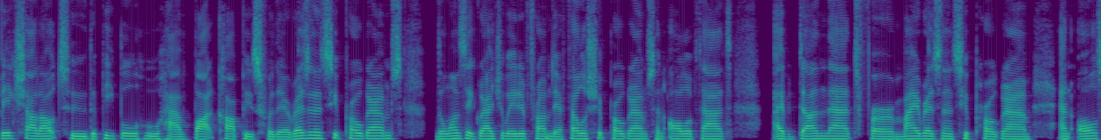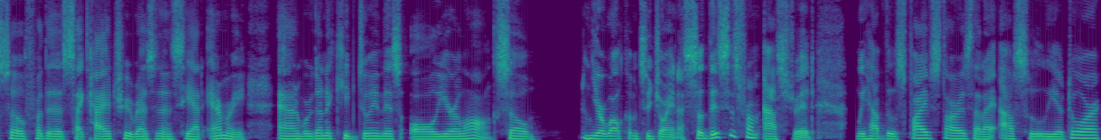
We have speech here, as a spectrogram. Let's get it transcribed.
Big shout out to the people who have bought copies for their residency programs, the ones they graduated from, their fellowship programs and all of that. I've done that for my residency program and also for the psychiatry residency at Emory. And we're going to keep doing this all year long. So you're welcome to join us. So this is from Astrid. We have those five stars that I absolutely adore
